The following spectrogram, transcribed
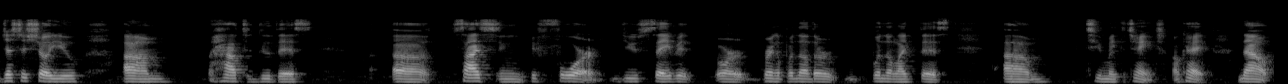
just to show you um, how to do this uh, sizing before you save it or bring up another window like this um, to make the change. Okay, now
